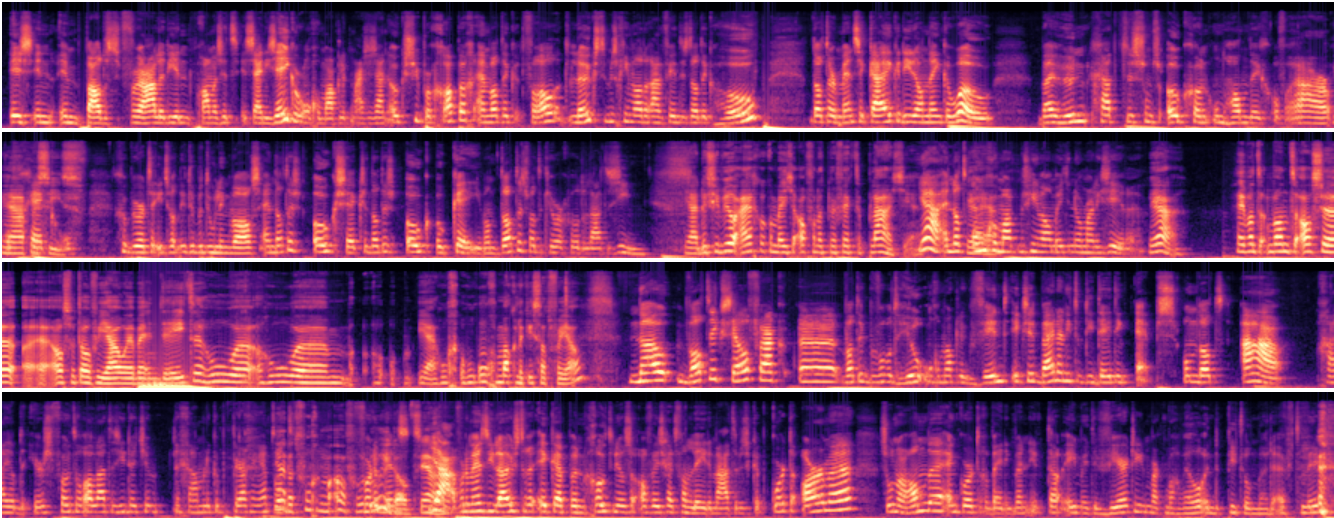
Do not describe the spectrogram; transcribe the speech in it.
is in, in bepaalde verhalen die in het programma zitten, zijn die zeker ongemakkelijk, maar ze zijn ook super grappig. En wat ik het, vooral het leukste misschien wel eraan vind, is dat ik hoop dat er mensen kijken die dan denken, wow, bij hun gaat het dus soms ook gewoon onhandig of raar of Ja, gek precies. of gebeurt er iets wat niet de bedoeling was. En dat is ook seks en dat is ook oké. want dat is wat ik heel erg wilde laten zien. Ja, dus je wil eigenlijk ook een beetje af van het perfecte plaatje. Ja, en dat Ja, ja. ongemak misschien wel een beetje normaliseren. Ja. Hey, want want als, we eh, als we het over jou hebben en daten, hoe, eh, hoe, ehm, ja, hoe, hoe ongemakkelijk is dat voor jou? Nou, wat ik zelf vaak, eh, wat ik bijvoorbeeld heel ongemakkelijk vind, ik zit bijna niet op die dating apps. Omdat A, ga je op de eerste foto al laten zien dat je een lichamelijke beperking hebt. Ja, dat vroeg ik me af. Hoe voor doe de je mensen, dat? Ja. voor de mensen die luisteren, ik heb een grotendeels afwezigheid van ledematen. Dus ik heb korte armen, zonder handen en kortere benen. Ik ben in totaal 1,14 meter, maar ik mag wel in de Python bij de Efteling.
